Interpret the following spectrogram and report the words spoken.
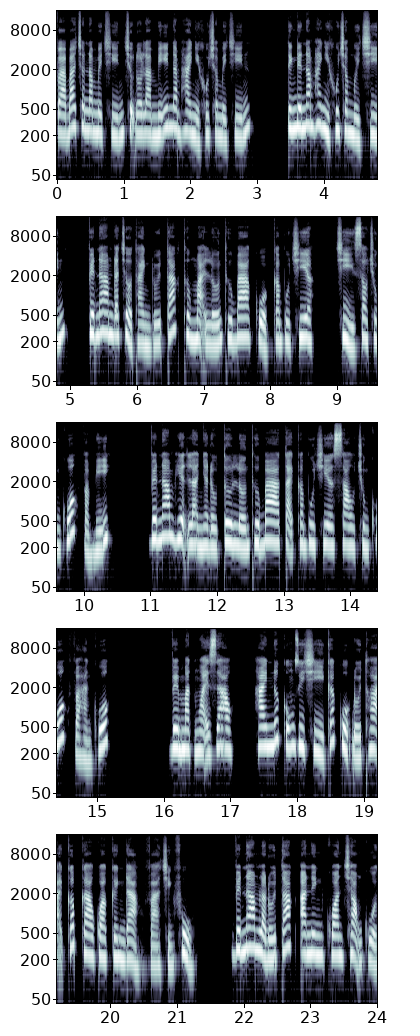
và 359 triệu đô la Mỹ năm 2019. Tính đến năm 2019, Việt Nam đã trở thành đối tác thương mại lớn thứ ba của Campuchia, chỉ sau Trung Quốc và Mỹ. Việt Nam hiện là nhà đầu tư lớn thứ ba tại Campuchia sau Trung Quốc và Hàn Quốc. Về mặt ngoại giao, hai nước cũng duy trì các cuộc đối thoại cấp cao qua kênh đảng và chính phủ. Việt Nam là đối tác an ninh quan trọng của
